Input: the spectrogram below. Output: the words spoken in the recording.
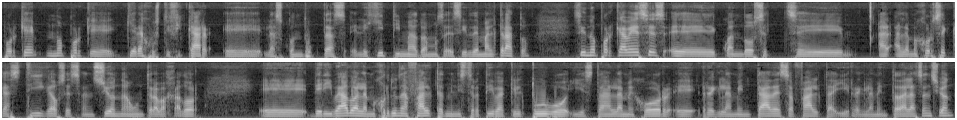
¿Por qué? No porque quiera justificar eh, las conductas legítimas, vamos a decir, de maltrato, sino porque a veces eh, cuando se, a, lo mejor se castiga o se sanciona a un trabajador eh, derivado a lo mejor de una falta administrativa que él tuvo y está a lo mejor reglamentada esa falta y reglamentada la sanción,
